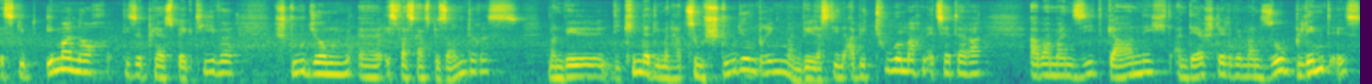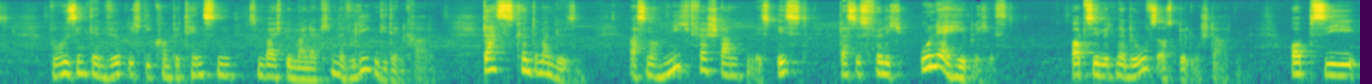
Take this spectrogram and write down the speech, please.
Es gibt immer noch diese Perspektive, Studium äh, ist was ganz Besonderes. Man will die Kinder, die man hat, zum Studium bringen, man will, dass die ein Abitur machen etc. Aber man sieht gar nicht an der Stelle, wenn man so blind ist, wo sind denn wirklich die Kompetenzen zum Beispiel meiner Kinder? Wo liegen die denn gerade? Das könnte man lösen. Was noch nicht verstanden ist, ist, dass es völlig unerheblich ist, ob sie mit einer Berufsausbildung starten, ob sie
